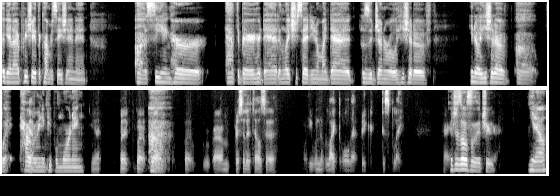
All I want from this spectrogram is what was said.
again I appreciate the conversation and uh seeing her have to bury her dad and like she said you know my dad was a general he should have you know he should have uh what Yeah, however many people mourning yeah. But but uh but but um, Priscilla tells her, well, he wouldn't have liked all that big display. Right. which is also the truth you know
